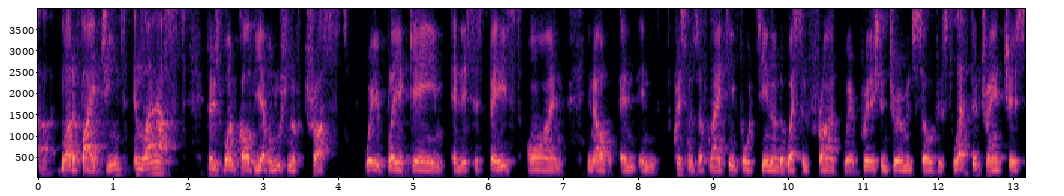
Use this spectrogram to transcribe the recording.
uh, modified genes. And last, there's one called the evolution of trust, where you play a game, and this is based on, you know, in, in Christmas of 1914 on the Western Front, where British and German soldiers left their trenches,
